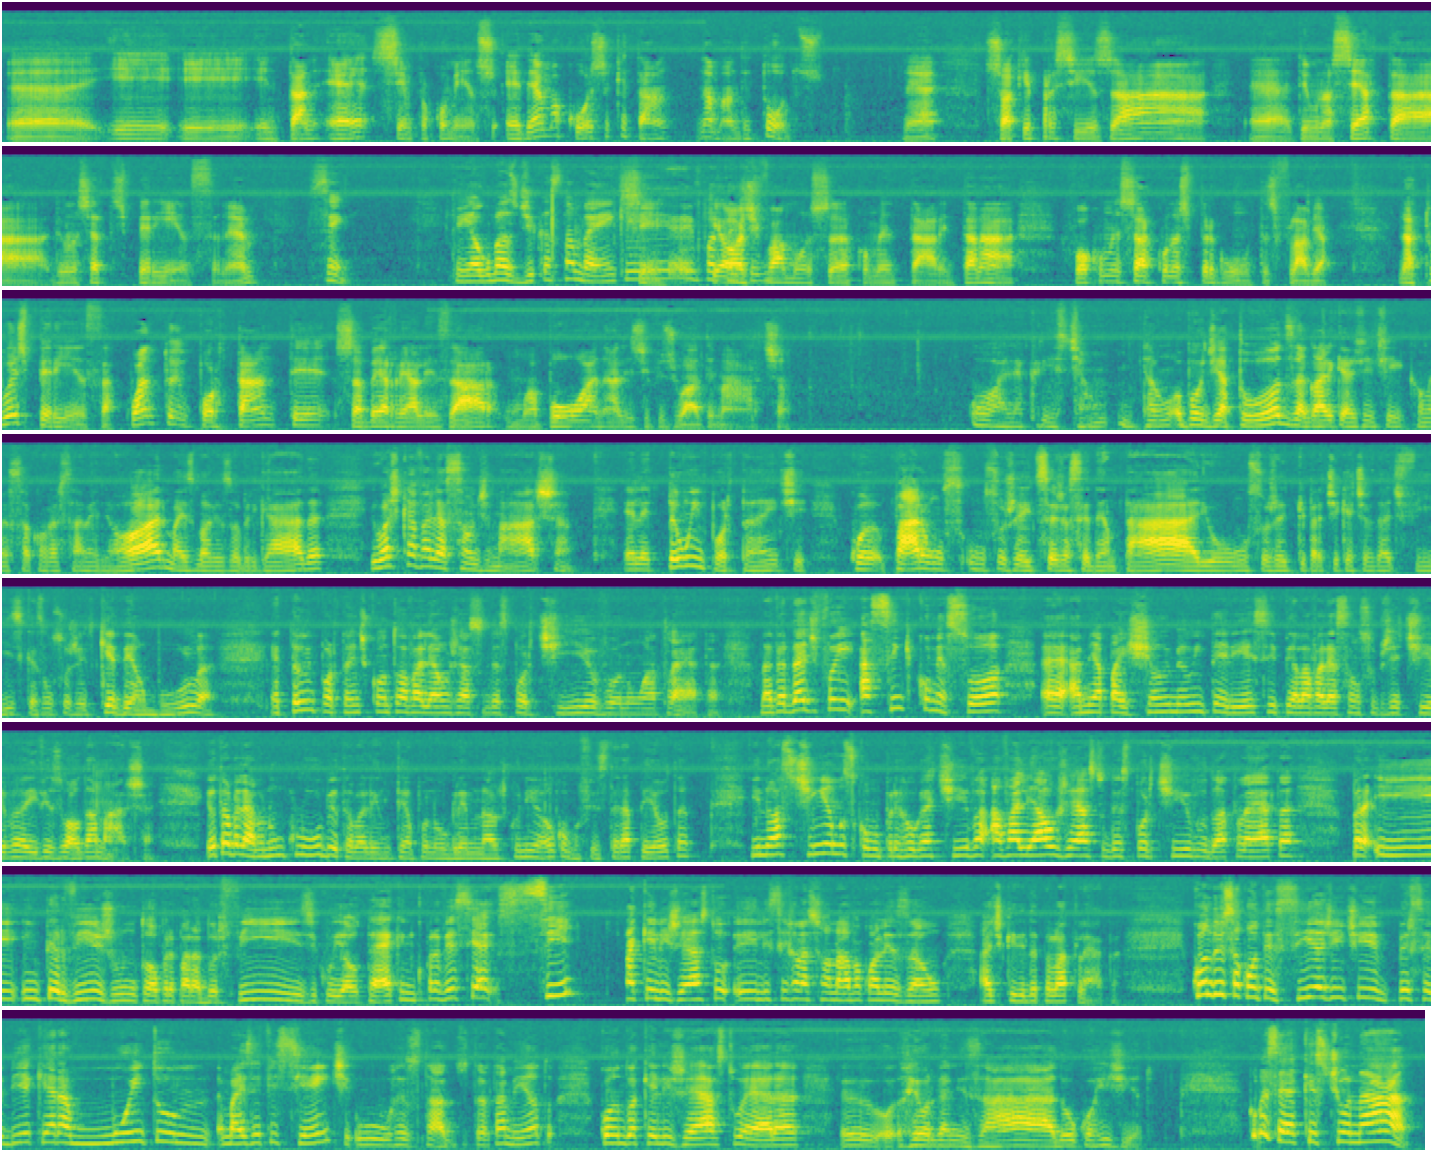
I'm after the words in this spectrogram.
Uh, e, e, então é sempre o começo. E é uma coisa que está na mão de todos, né? Só que precisa uh, de uma certa de uma certa experiência, né? Sim. tem algumas dicas também que Sim, é que hoje vamos uh, comentar. Então, uh, vou começar com as perguntas, Flávia. Na tua experiência, quanto é importante saber realizar uma boa análise visual de marcha? Olha, Christian, então, bom dia a todos. Agora que a gente começou a conversar melhor, mais uma vez obrigada. Eu acho que a avaliação de marcha, ela é tão importante para um, um, sujeito seja sedentário, um sujeito que pratica atividade física, um sujeito que deambula, é tão importante quanto avaliar um gesto desportivo num atleta. Na verdade, foi assim que começou é, a minha paixão e meu interesse pela avaliação subjetiva e visual da marcha. Eu trabalhava num clube, eu trabalhei um tempo no Grêmio Náutico União como fisioterapeuta, e nós tínhamos como prerrogativa avaliar o gesto desportivo do atleta pra, e intervir junto ao preparador físico e ao técnico para ver se, é, se aquele gesto ele se relacionava com a lesão adquirida pelo atleta. Quando isso acontecia, a gente percebia que era muito mais eficiente o resultado do tratamento quando aquele gesto era uh, reorganizado ou corrigido. Comecei a questionar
